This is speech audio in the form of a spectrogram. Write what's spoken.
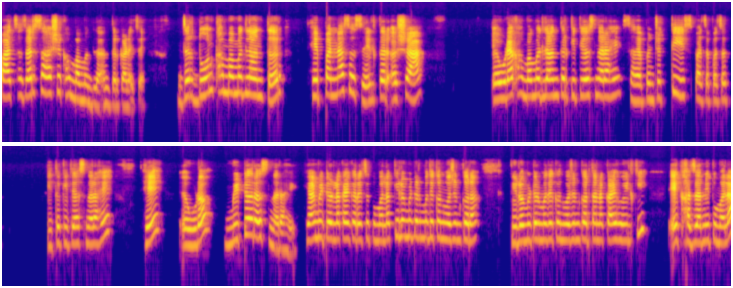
पाच हजार सहाशे खांबामधलं अंतर काढायचंय. जर दोन खांबामधलं अंतर हे पन्नास असेल तर अशा एवढ्या खांबामधलं अंतर किती असणार आहे? सहा पंच तीस पाच पाच इथं किती असणार आहे? हे एवढं मीटर असणार आहे. ह्या मीटरला काय करायचं तुम्हाला? किलोमीटरमध्ये कन्वर्जन करा. किलोमीटरमध्ये कन्वर्जन करताना काय होईल की एक हजारनी तुम्हाला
